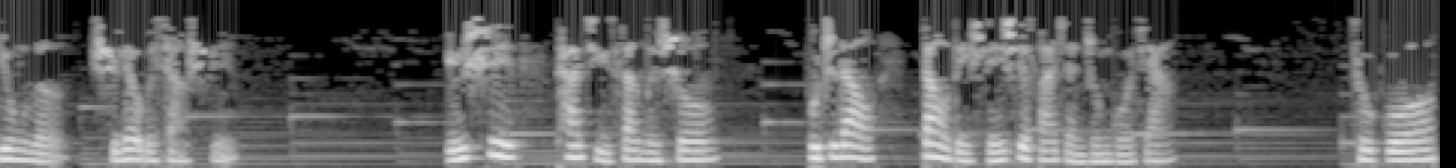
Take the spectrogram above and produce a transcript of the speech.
用了十六个小时。于是他沮丧的说：“不知道到底谁是发展中国家？祖国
